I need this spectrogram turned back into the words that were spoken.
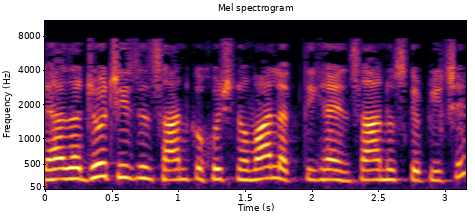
لہٰذا جو چیز انسان کو خوش نما لگتی ہے، انسان اس کے پیچھے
